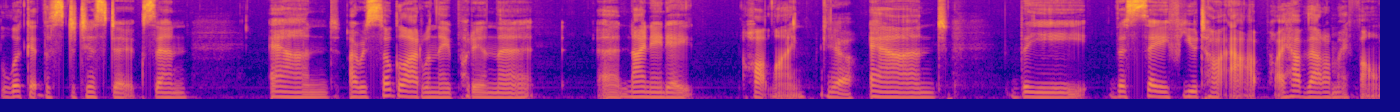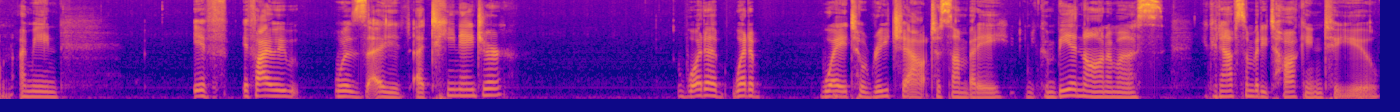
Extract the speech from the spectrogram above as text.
look at the statistics and and I was so glad when they put in the uh, 988 hotline. Yeah. And the the Safe Utah app. I have that on my phone. I mean, if if I was a, a teenager, what a what a way to reach out to somebody. You can be anonymous. You can have somebody talking to you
